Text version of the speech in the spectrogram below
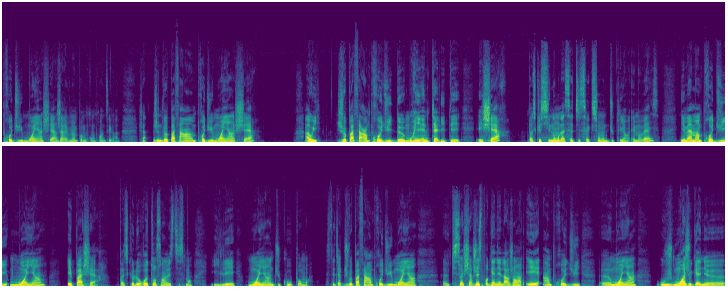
produit moyen cher, j'arrive même pas à me comprendre, c'est grave. Je ne veux pas faire un produit moyen cher. Ah oui, je ne veux pas faire un produit de moyenne qualité et cher, parce que sinon la satisfaction du client est mauvaise, ni même un produit moyen et pas cher, parce que le retour sur investissement, il est moyen du coup pour moi. C'est-à-dire que je ne veux pas faire un produit moyen euh, qui soit cher juste pour gagner de l'argent et un produit euh, moyen où moi je gagne euh,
